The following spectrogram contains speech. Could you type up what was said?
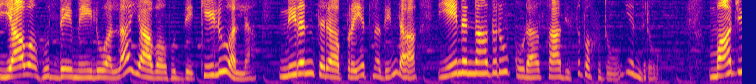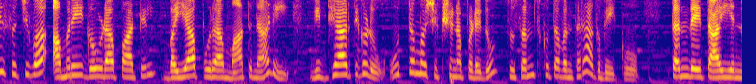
ಯಾವ ಹುದ್ದೆ ಮೇಲೂ ಅಲ್ಲ, ಯಾವ ಹುದ್ದೆ ಕೀಳೂ ಅಲ್ಲ. ನಿರಂತರ ಪ್ರಯತ್ನದಿಂದ ಏನನ್ನಾದರೂ ಕೂಡ ಸಾಧಿಸಬಹುದು, ಎಂದರು. ಮಾಜಿ ಸಚಿವ ಅಮರೇಗೌಡ ಪಾಟೀಲ್ ಬಯ್ಯಾಪುರ ಮಾತನಾಡಿ, ವಿದ್ಯಾರ್ಥಿಗಳು ಉತ್ತಮ ಶಿಕ್ಷಣ ಪಡೆದು ಸುಸಂಸ್ಕೃತವಂತರಾಗಬೇಕು. ತಂದೆ ತಾಯಿಯನ್ನ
